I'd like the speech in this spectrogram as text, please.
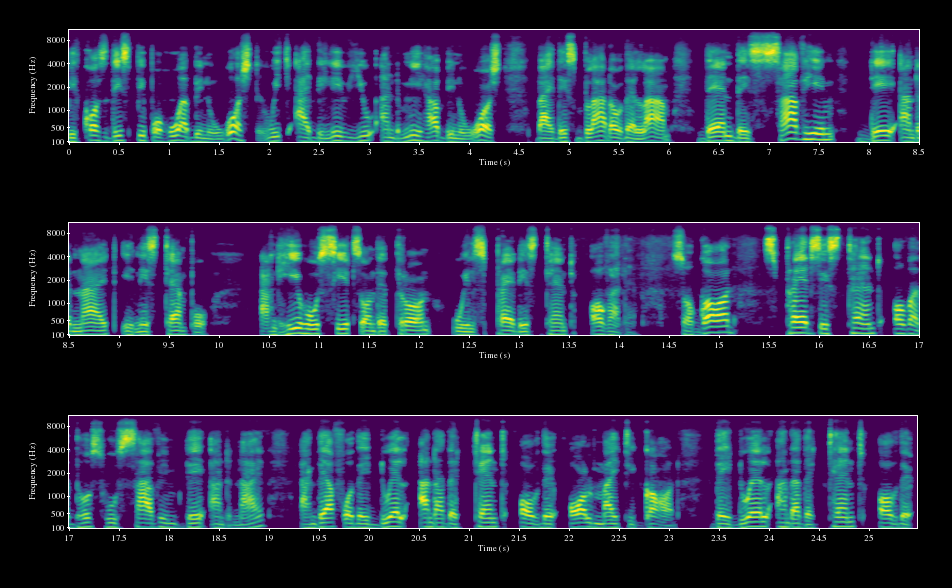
because these people who have been washed which i believe you and me have been washed by this blood of the lamb then they serve him day and night in his temple and he who sits on the throne will spread his tent over them. So God spreads his tent over those who serve him day and night, and therefore they dwell under the tent of the Almighty God. They dwell under the tent of the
